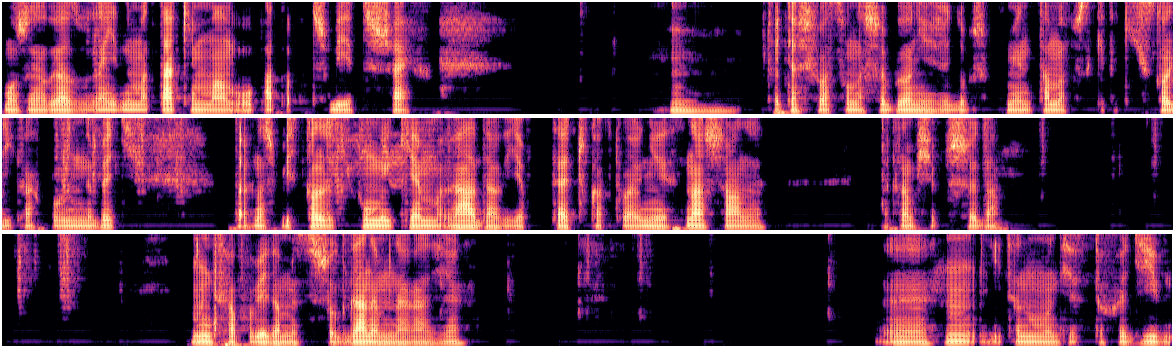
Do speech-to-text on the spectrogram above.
może od razu na jednym atakiem, a łopata potrzebuje trzech. Hmm. Tutaj też chyba są nasze bronie, jeżeli dobrze pamiętam. Na wszystkich takich stolikach powinny być. Tak, nasz pistolet z tłumikiem, radar i apteczka, która nie jest nasza, ale tak nam się przyda. No chyba pobiegamy z shotgunem na razie. Mhm, I ten moment jest trochę dziwny,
